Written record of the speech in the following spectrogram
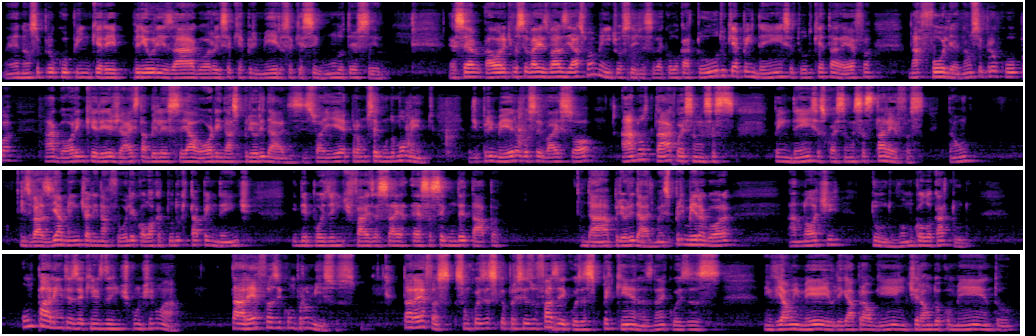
Né? Não se preocupe em querer priorizar agora isso aqui é primeiro, isso aqui é segundo ou terceiro. Essa é a hora que você vai esvaziar sua mente, ou seja, você vai colocar tudo que é pendência, tudo que é tarefa na folha. Não se preocupa agora em querer já estabelecer a ordem das prioridades. Isso aí é para um segundo momento. De primeira, você vai só anotar quais são essas pendências, quais são essas tarefas. Então, esvazia a mente ali na folha, coloca tudo que está pendente e depois a gente faz essa, essa segunda etapa da prioridade. Mas primeiro agora anote tudo, vamos colocar tudo. Um parêntese aqui antes da gente continuar. Tarefas e compromissos. Tarefas são coisas que eu preciso fazer, coisas pequenas, né? Coisas enviar um e-mail, ligar para alguém, tirar um documento,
